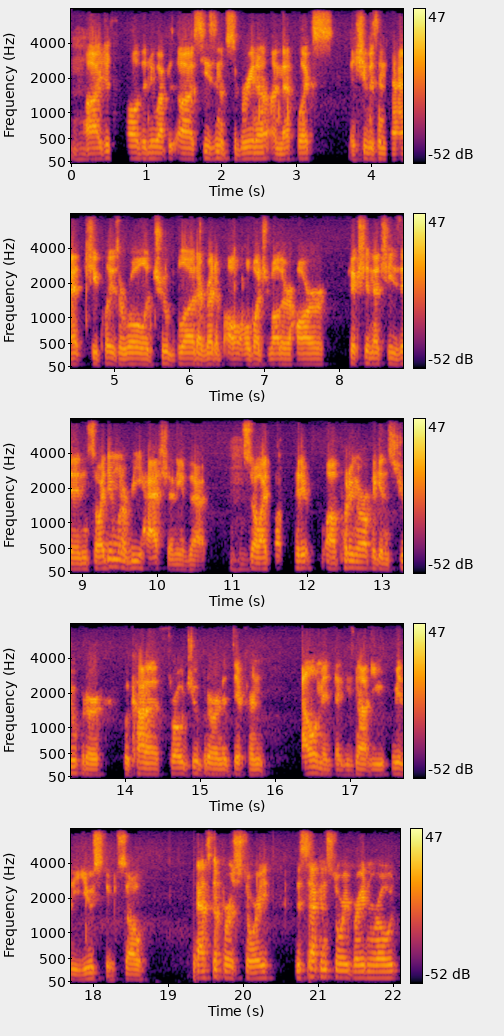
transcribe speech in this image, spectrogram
Mhm. Uh, I just saw the new epi- uh, season of Sabrina on Netflix, and she was in that. She plays a role in True Blood. I read a, a whole bunch of other horror fiction that she's in, so I didn't want to rehash any of that. Mhm. So I thought put it, uh, putting her up against Jupiter would kind of throw Jupiter in a different element that he's not u- really used to. So that's the first story. The second story Braiden wrote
